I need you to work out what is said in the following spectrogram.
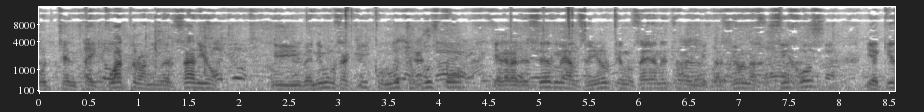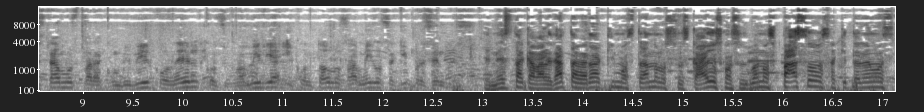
84 aniversario y venimos aquí con mucho gusto y agradecerle al señor que nos hayan hecho la invitación a sus hijos y aquí estamos para convivir con él, con su familia y con todos los amigos aquí presentes. en esta cabalgata, ¿verdad? Aquí mostrándonos sus caballos con sus buenos pasos. Aquí tenemos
